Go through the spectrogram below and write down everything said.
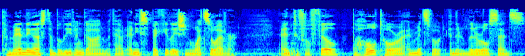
commanding us to believe in God without any speculation whatsoever, and to fulfill the whole Torah and mitzvot in their literal sense.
